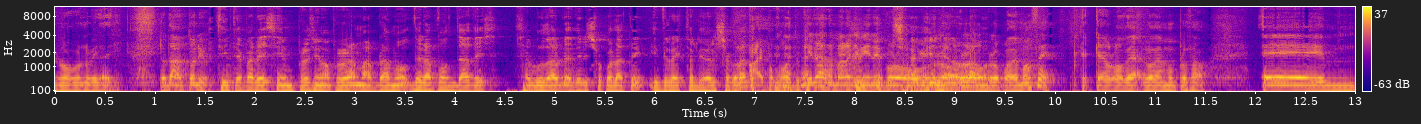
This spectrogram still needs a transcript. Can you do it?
pero no, no viene de allí. Total, Antonio, Si te parece, en un próximo programa hablamos de las bondades saludables del chocolate y de la historia del chocolate. ay, pues cuando tú quieras, la semana que viene pues, lo, podemos hacer, que, que lo, de- lo demos emplazado. Eh,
